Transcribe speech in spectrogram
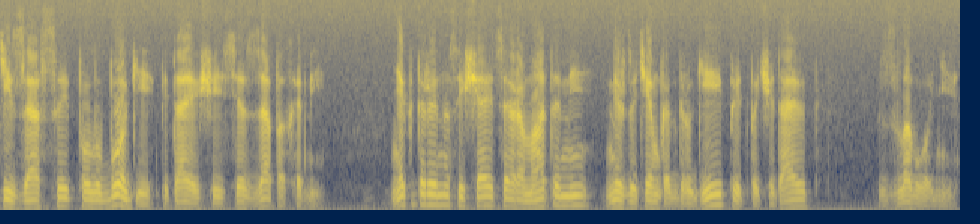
Тизасы — полубоги, питающиеся запахами. Некоторые насыщаются ароматами, между тем как другие предпочитают зловоние.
